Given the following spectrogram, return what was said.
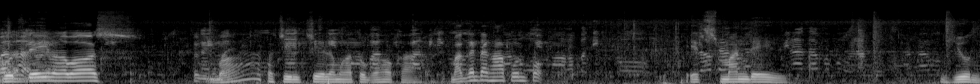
Good day mga boss. Ba, pa-chill-chill ang mga tugahok ha. Magandang hapon po. It's Monday. June.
